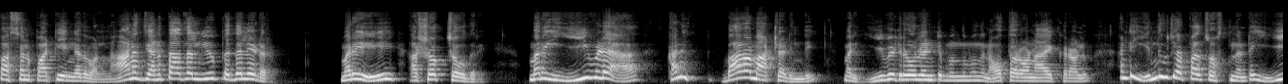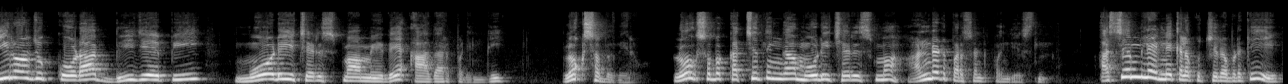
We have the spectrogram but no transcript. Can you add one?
పాస్వాన్ పార్టీ ఏం కదా వాళ్ళ నాన్న జనతాదళ్ యు పెద్ద లీడర్. మరి అశోక్ చౌదరి. మరి ఈవిడ కానీ బాగా మాట్లాడింది. మరి ఈవిడ రోల్ అంటే ముందు ముందు నవతరం నాయకురాలు. అంటే ఎందుకు చెప్పాల్సి వస్తుందంటే ఈ రోజు కూడా బీజేపీ మోడీ చరిస్మా మీదే ఆధారపడింది. లోక్సభ వేరు. లోక్సభ ఖచ్చితంగా మోడీ చరిస్మా హండ్రెడ్ పర్సెంట్ పనిచేస్తుంది. అసెంబ్లీ ఎన్నికలకు వచ్చేటప్పటికి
